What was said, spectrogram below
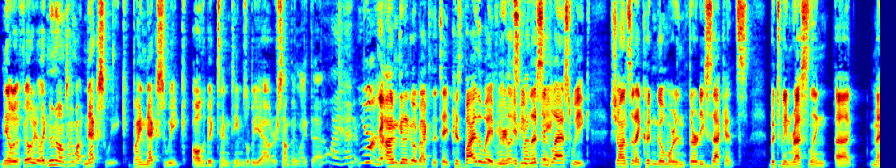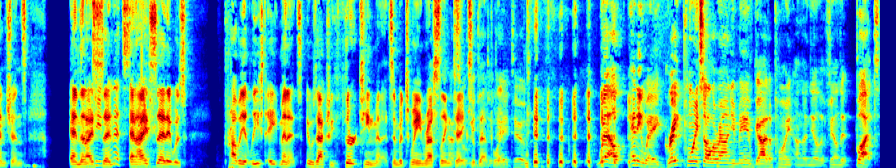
nailed it failed, you're like, no, no, I'm talking about next week. By next week, all the Big Ten teams will be out or something like that. No, I had it. We're, I'm gonna go back to the tape because, by the way, if you if you listened last week, Sean said I couldn't go more than 30 seconds between wrestling uh, mentions, and then I said minutes and I said it was probably at least eight minutes. It was actually 13 minutes in between wrestling That's what takes we at that did point. too. well, anyway, great points all around. You may have got a point on the nail that failed it, but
